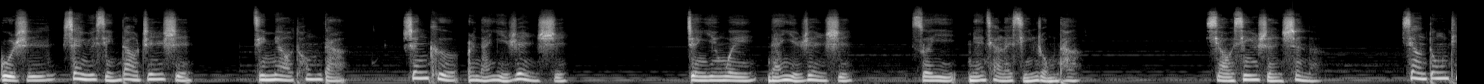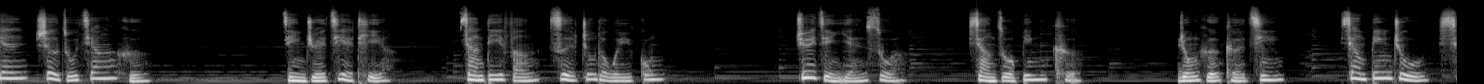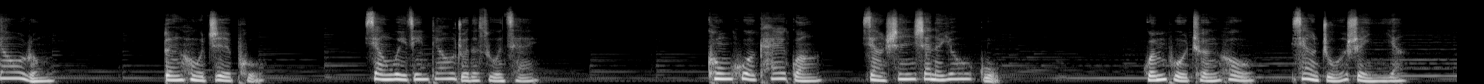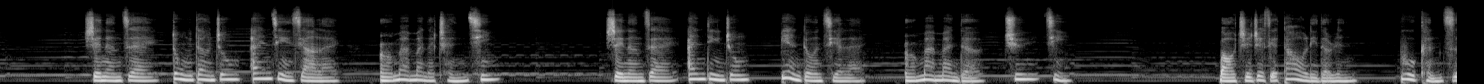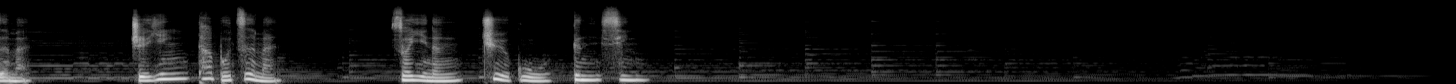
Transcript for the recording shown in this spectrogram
古时善于行道之士，精妙通达，深刻而难以认识。正因为难以认识，所以勉强来形容他。小心审慎呢，像冬天涉足江河；警觉戒惕啊，像提防四周的围攻；拘谨严肃，像做宾客；融合可亲，像冰柱消融；敦厚质朴，像未经雕琢的素材。空阔开广，像深山的幽谷；浑朴醇厚，像浊水一样。谁能在动荡中安静下来，而慢慢的澄清？谁能在安定中变动起来，而慢慢的趋近？保持这些道理的人，不肯自满，只因他不自满，所以能去故更新。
